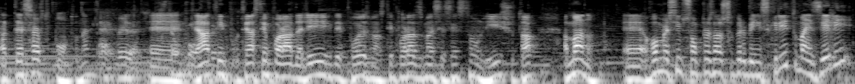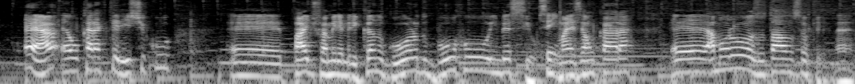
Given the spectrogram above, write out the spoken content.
até certo ponto, né? É, verdade. É, Tem um tem, uma ponto. tempo- tem umas temporadas ali depois, mas as temporadas mais recentes estão lixo e tal. Ah, mano, é, Homer Simpson é um personagem super bem escrito, mas ele é, é o característico é, pai de família americano, gordo, burro, imbecil. Sim. Mas é um cara é, amoroso tal, não sei o quê, né?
